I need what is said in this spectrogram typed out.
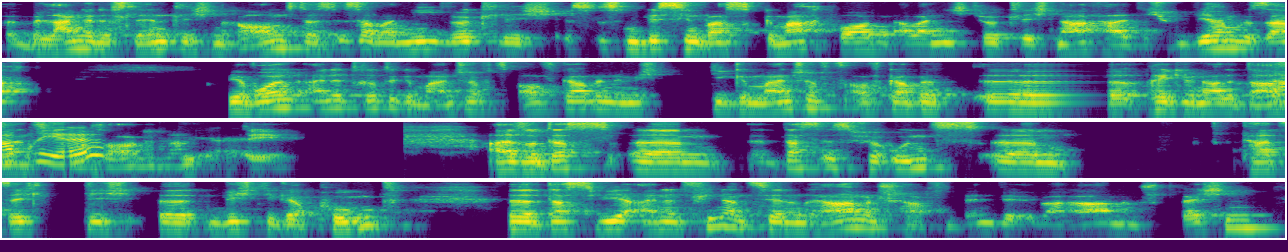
Belange des ländlichen Raums. Das ist aber nie wirklich, es ist ein bisschen was gemacht worden, aber nicht wirklich nachhaltig. Und wir haben gesagt, wir wollen eine dritte Gemeinschaftsaufgabe, nämlich die Gemeinschaftsaufgabe äh, regionale Daseinsvorsorge. Also das, ähm, das ist für uns ähm, tatsächlich äh, ein wichtiger Punkt. Äh, dass wir einen finanziellen Rahmen schaffen, wenn wir über Rahmen sprechen,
